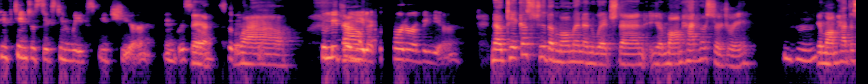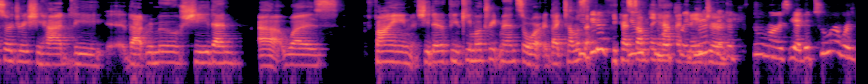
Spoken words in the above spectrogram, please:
15 to 16 weeks each year in brazil. So, wow so literally now, like a quarter of the year now take us to the moment in which then your mom had her surgery Mhm. Your mom had the surgery. She had the that removed. She then uh, was fine. She did a few chemo treatments, or like tell us a because something happened major. The tumors, yeah, the tumor was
